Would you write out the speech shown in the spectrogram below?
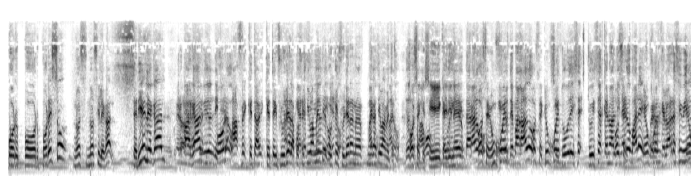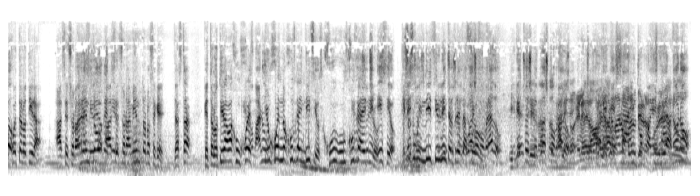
por, por, por eso no es, no es ilegal. Sería ilegal pagar por que, te, influyera positivamente o que influyera negativamente. José, que sí, que hay dinero. José, un juez. Te pagado. José, que un juez. Si tú, dices, tú dices que no al dinero, vale, que un juez, pero es que lo ha recibido. Un juez te lo tira. Asesoramiento, asesoramiento, no sé qué. Ya está. Que te lo tira abajo un juez. Que, un juez no juzga indicios, juzga hechos indicio. El Eso es hecho un es- indicio y el una hecho es que tú has interpretación. cobrado. ¿Y El hecho es que tú has cobrado. El hecho es que tú has cobrado. No, no.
